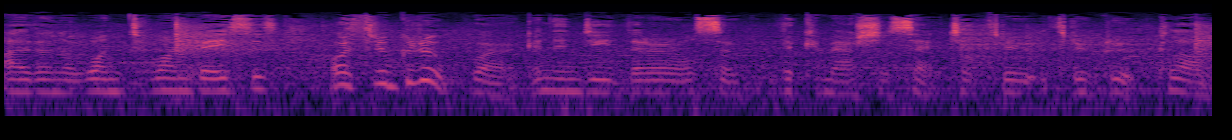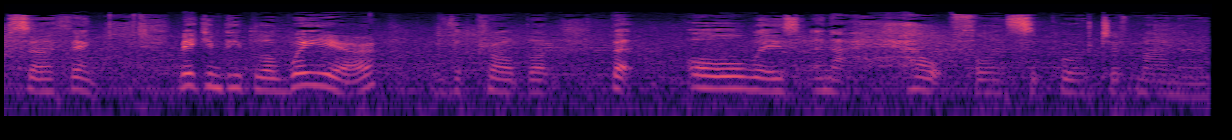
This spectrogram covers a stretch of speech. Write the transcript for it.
either on a one-to-one basis or through group work. And indeed, there are also the commercial sector through through group clubs. So I think making people aware of the problem, but always in a helpful and supportive manner.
